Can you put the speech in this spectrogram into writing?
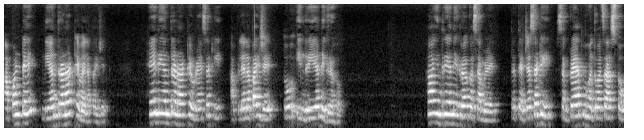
आपण ते नियंत्रणात ठेवायला पाहिजेत. हे नियंत्रणात ठेवण्यासाठी आपल्याला पाहिजे तो इंद्रिय निग्रह. हा इंद्रिय निग्रह कसा मिळेल? तर त्याच्यासाठी सगळ्यात महत्त्वाचा असतो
